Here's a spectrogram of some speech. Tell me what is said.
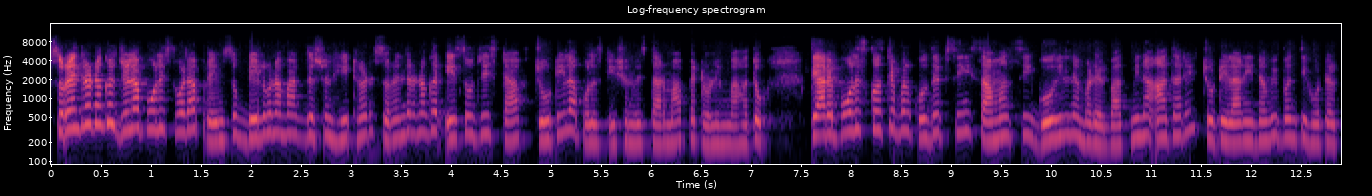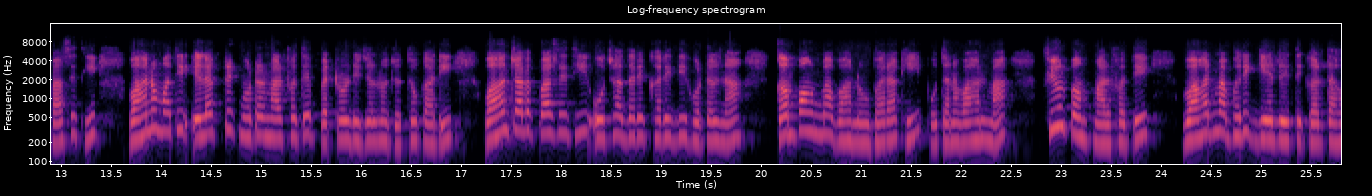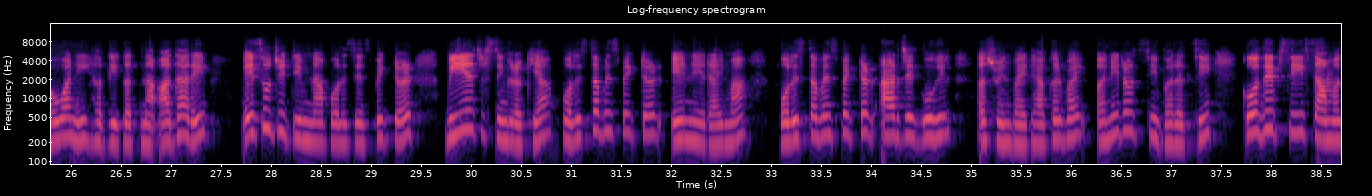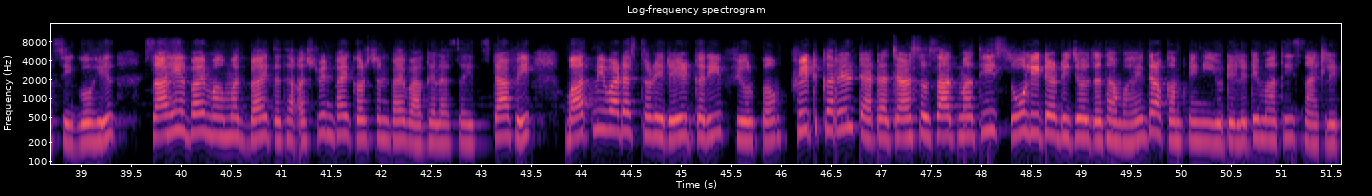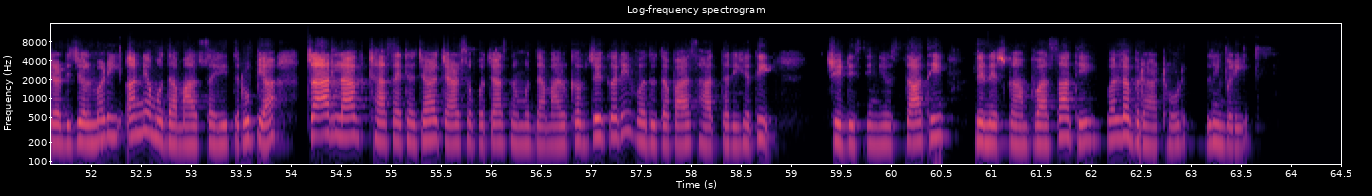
સુરેન્દ્રનગર જિલ્લા પોલીસ વડા પ્રેમસુખ ડેલોના માર્ગદર્શન હેઠળ Surendranagar SOG staff Chotila police station વિસ્તારમાં પેટ્રોલિંગમાં હતો. ત્યારે પોલીસ કોન્સ્ટેબલ કુલદીપસિંહ, સામંતસિંહ ગોહિલને મળેલ બાતમીના આધારે ચોટીલાની નવી બનતી હોટલ પાસેથી વાહનોમાંથી ઇલેક્ટ્રિક મોટર મારફતે પેટ્રોલ ડીઝલનો જથ્થો કાઢી વાહન ચાલક પાસેથી ઓછા દરે ખરીદી હોટલના કમ્પાઉન્ડમાં વાહનો ઊભા રાખી પોતાના વાહનમાં ફ્યુલ પંપ મારફતે વાહનમાં ભરી ગેરરીતિ કરતા હોવાની હકીકતના આધારે એસઓજી ટીમના police inspector BH Singarkhiya, police sub inspector A Raima, police sub inspector RJ Gohil, Ashwinbhai Thakarbhai, Aniruddhsinh Bharatsinh, Kuldipsinh Samatsinh Gohil Sahilbhai, Mahammadbhai તથા અશ્વિનભાઈ, કરશનભાઈ વાઘેલા સહિત સ્ટાફે બાતમીવાળા સ્થળે રેડ કરી ફ્યુલ પંપ ફિટ કરેલ ટાટા ચારસો સાતમાંથી સો લીટર ડીઝલ તથા મહિન્દ્રા કંપનીની યુટિલિટીમાંથી સાઠ લીટર ડીઝલ મળી અન્ય મુદ્દામાલ સહિત રૂપિયા ચાર લાખ છાસઠ હજાર ચારસો પચાસનો મુદ્દામાલ કબજે કરી વધુ તપાસ હાથ ધરી હતી. જીડીસી ન્યૂઝ સાથે દિનેશ ગામવા સાથે વલ્લભ રાઠોડ, લીંબડી.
